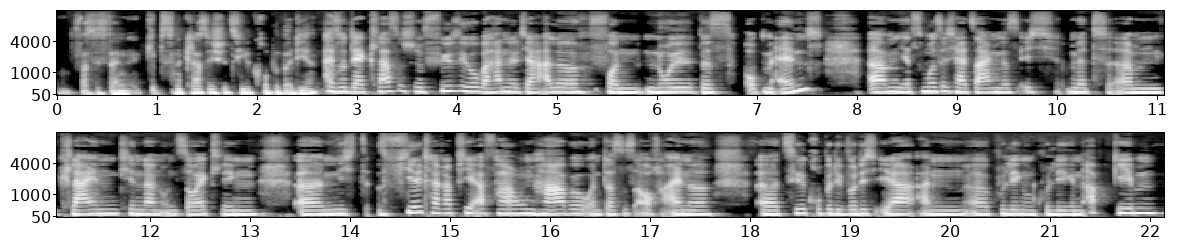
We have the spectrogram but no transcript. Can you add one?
Was ist dein, gibt es eine klassische Zielgruppe bei dir? Also der klassische Physio behandelt ja alle von Null bis Open End. Ähm, jetzt muss ich halt sagen, dass ich mit ähm, kleinen Kindern und Säuglingen äh, nicht viel Therapieerfahrung habe und das ist auch eine äh, Zielgruppe, die würde ich eher an äh, Kollegen und Kolleginnen abgeben,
